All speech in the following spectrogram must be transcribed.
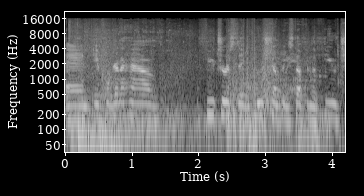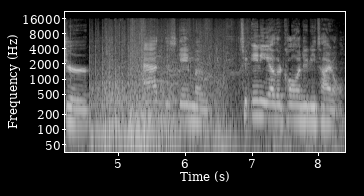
And if we're going to have futuristic boost jumping stuff in the future, add this game mode to any other Call of Duty title.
